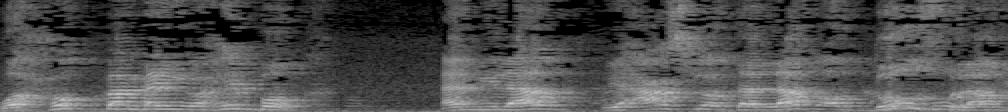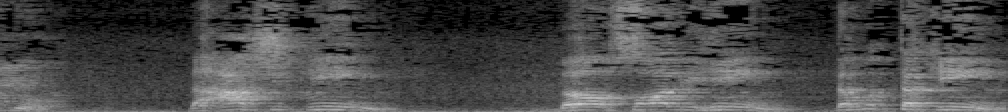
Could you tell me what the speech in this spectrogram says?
وَحُبَّ مَنْ يُحِبُّكَ And we love, we ask you of the love of those who love you. The ashiqeen, the salihin, the muttaqeen.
